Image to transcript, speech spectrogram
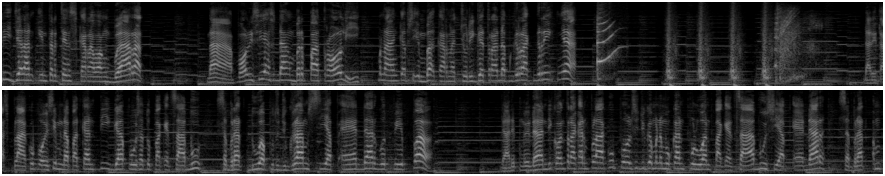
di Jalan Interchange Karawang Barat. Nah, polisi yang sedang berpatroli menangkap si Mbak karena curiga terhadap gerak-geriknya. Dari tas pelaku, polisi mendapatkan 31 paket sabu seberat 27 gram siap edar good people. Dari penggeledahan di kontrakan pelaku, polisi juga menemukan puluhan paket sabu siap edar seberat 40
